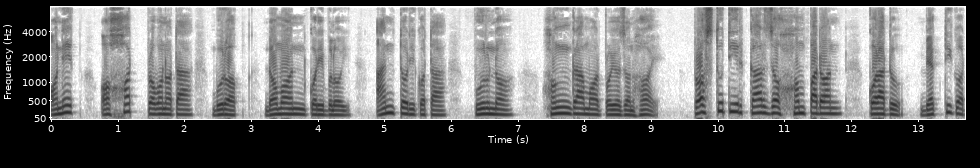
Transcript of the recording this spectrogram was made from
অনেক অসৎ প্ৰৱণতাবোৰক দমন কৰিবলৈ আন্তৰিকতা পূৰ্ণ সংগ্ৰামৰ প্ৰয়োজন হয়। প্ৰস্তুতিৰ কাৰ্য সম্পাদন কৰাটো ব্যক্তিগত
